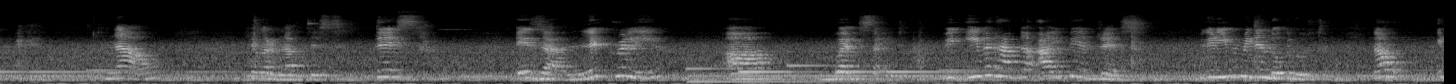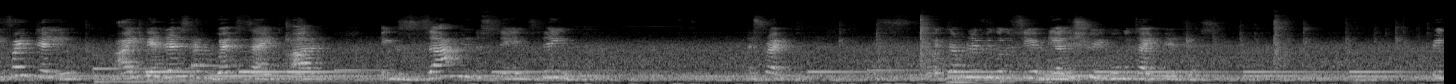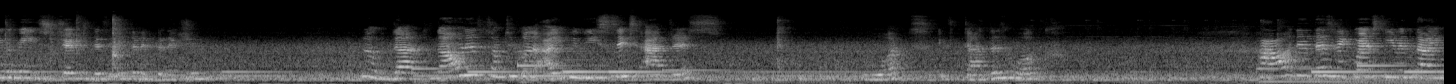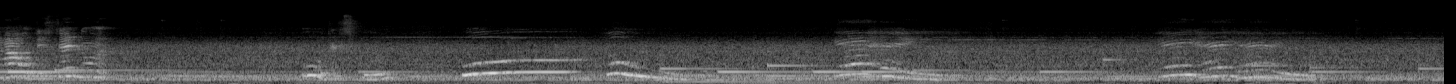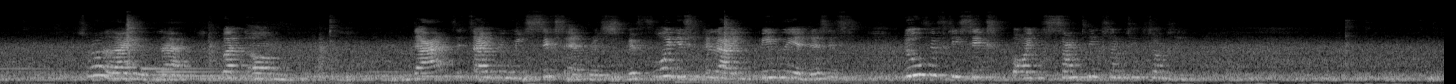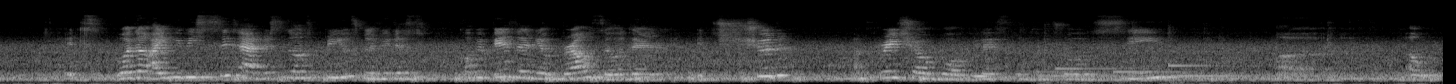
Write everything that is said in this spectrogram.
Now, you're gonna love this. This is uh, literally a website. We even have the IP address. We can even make the logos. Now, if I tell you, IP address and website are exactly if you go to show you Google's IP address. Ping means check this internet connection. Look, that now there's something called IPv6 address. What if that doesn't work? How did this request even time out? Is there no? Ooh, that's cool. Ooh, ooh. Um that's its IPv6 address. Before you tell IPv address is 256 point something something something. It's well the IPv6 address is also pretty useful if you just copy paste in your browser then it should I'm pretty sure work. Let's do control C. Uh, oh.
